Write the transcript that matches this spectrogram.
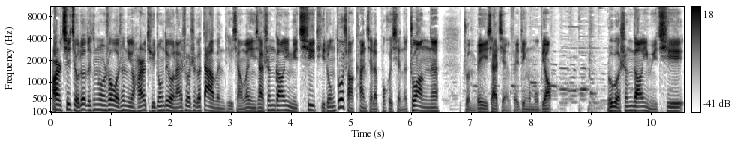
二七九六的听众说：“我是女孩，体重对我来说是个大问题，想问一下，身高一米七，体重多少看起来不会显得壮呢？准备一下减肥，定个目标。如果身高一米七。”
